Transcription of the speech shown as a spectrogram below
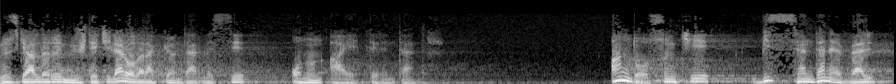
rüzgarları müjdeciler olarak göndermesi onun ayetlerindendir. Andolsun ki biz senden evvel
